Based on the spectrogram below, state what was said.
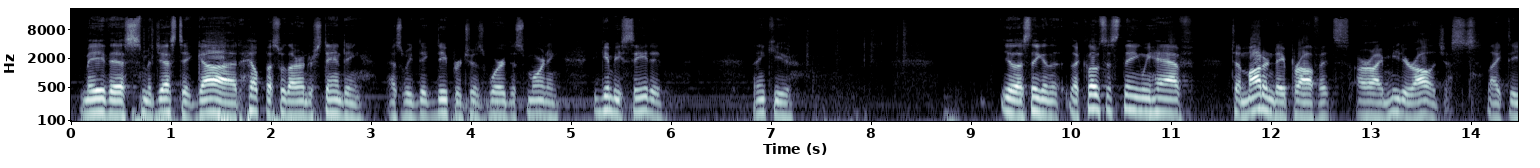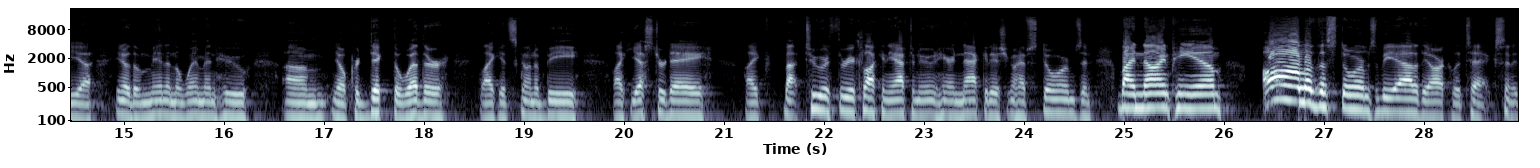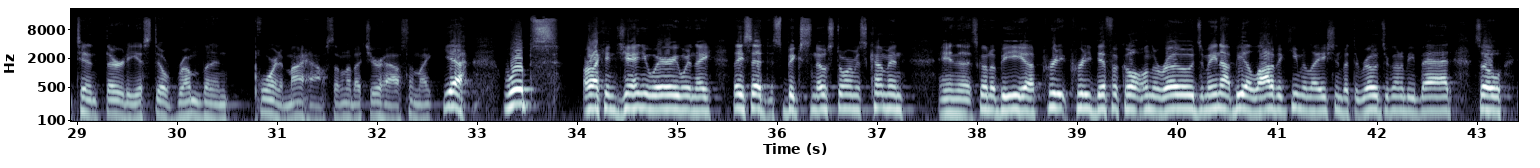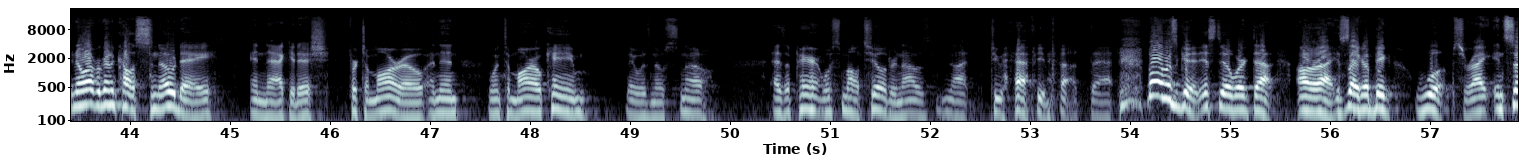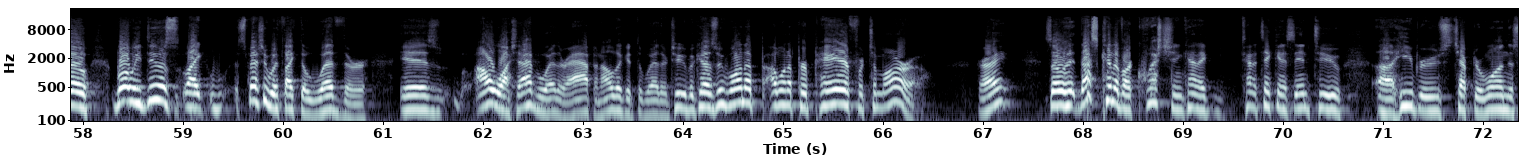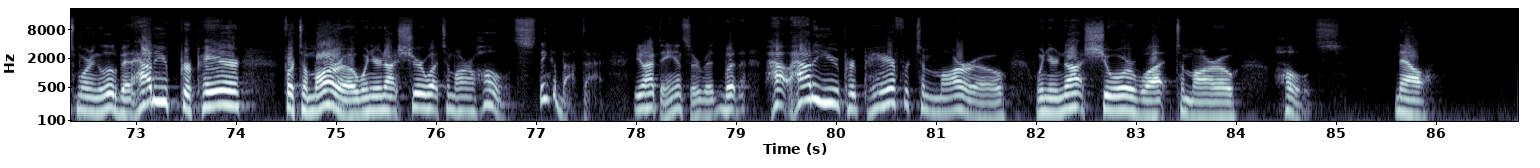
May this majestic God help us with our understanding as we dig deeper to his word this morning. You can be seated. Thank you. You know, I was thinking the, closest thing we have to modern day prophets are like meteorologists, like the uh, you know the men and the women who um, you know predict the weather, like it's going to be like yesterday like about 2 or 3 o'clock in the afternoon here in Natchitoches, you're going to have storms. And by 9 p.m., all of the storms will be out of the Arklatex. And at 10.30, it's still rumbling and pouring at my house. I don't know about your house. I'm like, yeah, whoops. Or like in January when they, they said this big snowstorm is coming and it's going to be uh, pretty, pretty difficult on the roads. It may not be a lot of accumulation, but the roads are going to be bad. So, you know what? We're going to call it snow day in Natchitoches for tomorrow. And then when tomorrow came, there was no snow as a parent with small children, I was not too happy about that. But it was good. It still worked out. All right. It's like a big whoops, right? And so what we do is like, especially with like the weather, is I'll watch. I have a weather app, and I'll look at the weather too because we want to. I want to prepare for tomorrow, right? So that's kind of our question, kind of kind of taking us into uh, Hebrews chapter one this morning a little bit. How do you prepare for tomorrow when you're not sure what tomorrow holds? Think about that. You don't have to answer, but, but how, how do you prepare for tomorrow when you're not sure what tomorrow holds? Now,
